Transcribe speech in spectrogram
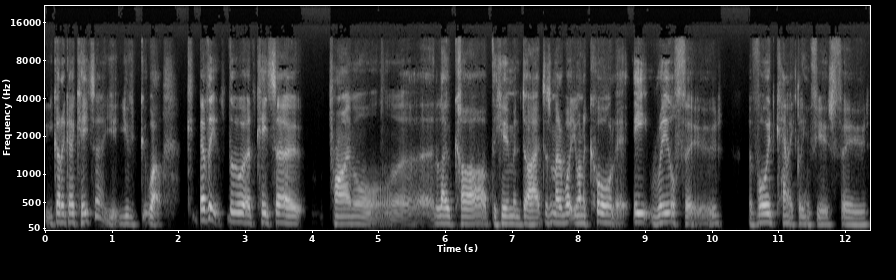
you got to go keto. You, well the word keto primal, uh, low carb, the human diet, doesn't matter what you want to call it, eat real food, avoid chemically infused food,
